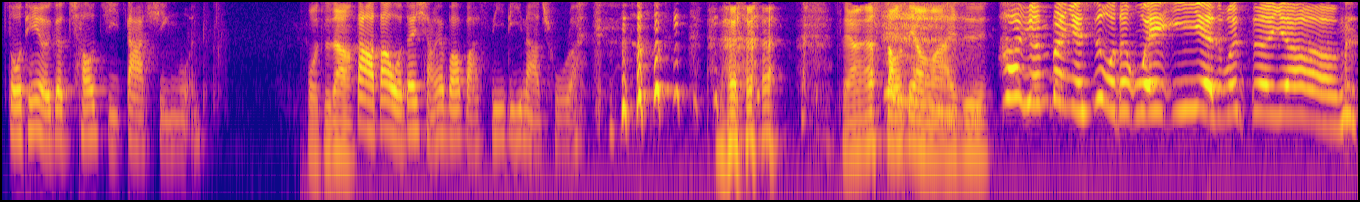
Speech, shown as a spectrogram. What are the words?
昨天有一个超级大新闻，我知道，大到我在想要不要把 CD 拿出来。怎样要烧掉吗？还是 它原本也是我的唯一耶，怎么会这样？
